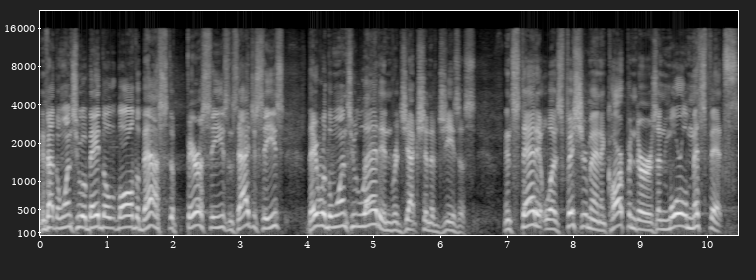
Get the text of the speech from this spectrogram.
In fact, the ones who obeyed the law the best, the Pharisees and Sadducees, they were the ones who led in rejection of Jesus. Instead, it was fishermen and carpenters and moral misfits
